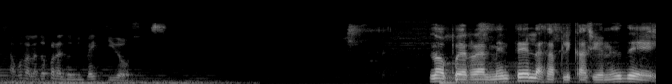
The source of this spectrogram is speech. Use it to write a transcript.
estamos hablando para el 2022? No, pues realmente las aplicaciones de,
